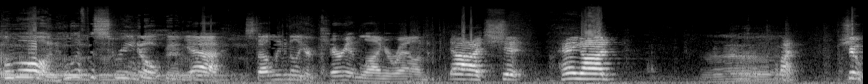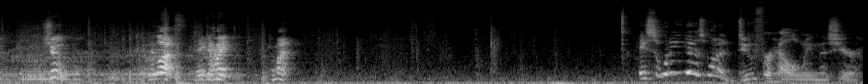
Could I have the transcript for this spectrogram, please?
Come on, who left the screen open? Yeah, stop leaving all your carrion lying around. Ah, shit. Hang on. Come on. Shoot. Shoot. Get lost. Take a hike. Come on. Hey, so what do you guys want to do for Halloween this year?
